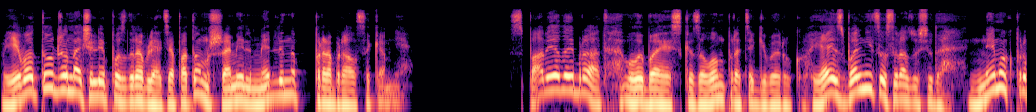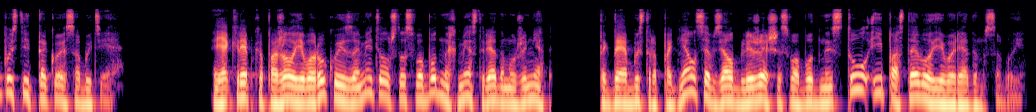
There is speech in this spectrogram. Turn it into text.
Его тут же начали поздравлять, а потом Шамиль медленно пробрался ко мне. «С победой, брат!» — улыбаясь, сказал он, протягивая руку. «Я из больницы сразу сюда. Не мог пропустить такое событие». Я крепко пожал его руку и заметил, что свободных мест рядом уже нет. Тогда я быстро поднялся, взял ближайший свободный стул и поставил его рядом с собой.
